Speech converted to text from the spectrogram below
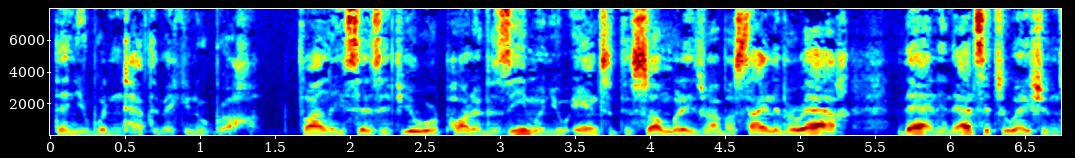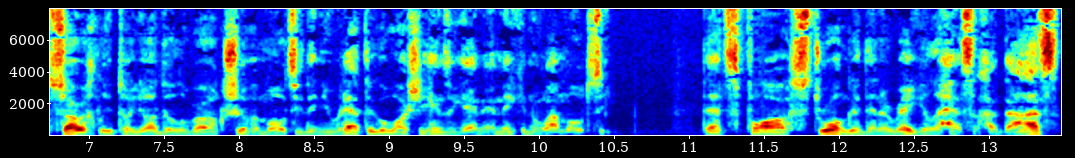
then you wouldn't have to make a new bracha. Finally, he says if you were part of a zimun, you answered to somebody's Rabbasayin Verech, then in that situation, shurkhli to yadul wudu, then you would have to go wash your hands again and make a new Amotzi. That's far stronger than a regular Hesach Hadas,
